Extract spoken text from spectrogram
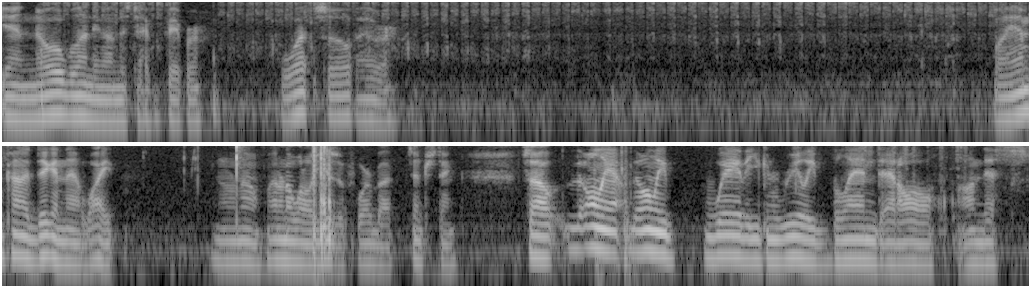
Again, no blending on this type of paper whatsoever. Well, I am kind of digging that white. I don't know. I don't know what I'll use it for, but it's interesting. So the only the only way that you can really blend at all on this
